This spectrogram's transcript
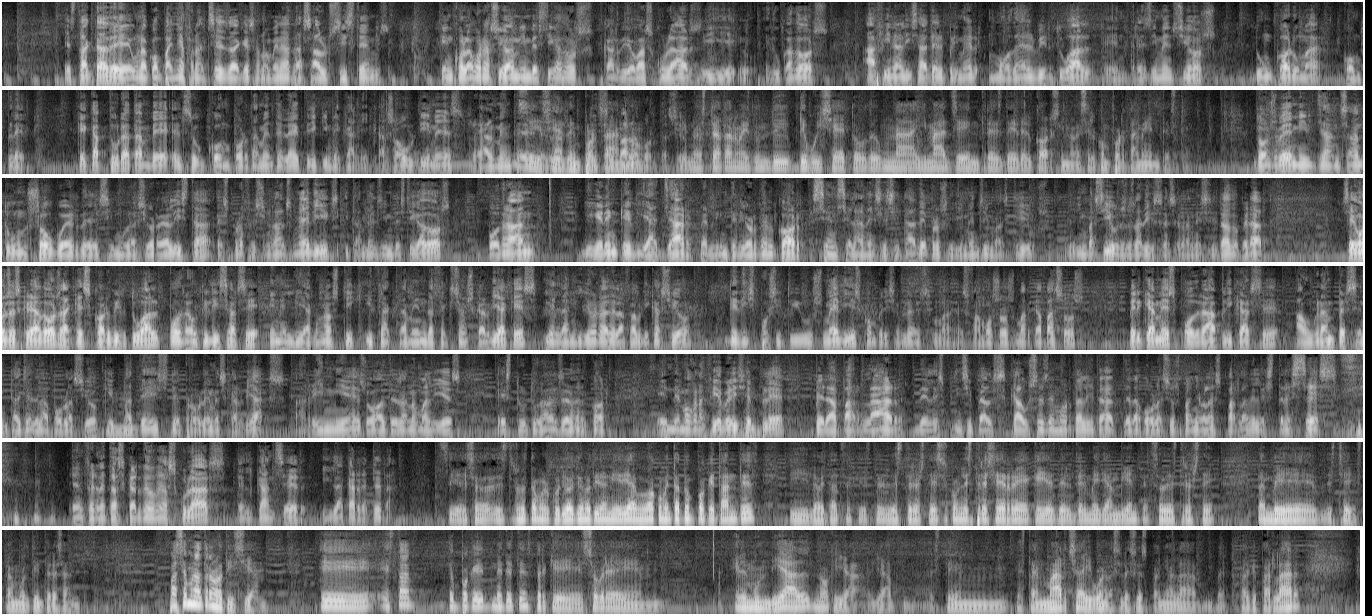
Es tracta d'una companyia francesa que s'anomena Dassault Systems, que en col·laboració amb investigadors cardiovasculars i educadors ha finalitzat el primer model virtual en tres dimensions d'un cor humà complet que captura també el seu comportament elèctric i mecànic. Això últim és realment sí, sí, la principal no? aportació. Sí, no es tracta només d'un dibuixet o d'una imatge en 3D del cor, sinó és el comportament este. Doncs bé, mitjançant un software de simulació realista, els professionals mèdics i també els investigadors podran digueren que viatjar per l'interior del cor sense la necessitat de procediments invasius, invasius és a dir, sense la necessitat d'operar. Segons els creadors, aquest cor virtual podrà utilitzar-se en el diagnòstic i tractament d'afeccions cardíaques i en la millora de la fabricació de dispositius medis, com per exemple els, els famosos marcapassos, perquè a més podrà aplicar-se a un gran percentatge de la població que mm -hmm. pateix de problemes cardíacs, arrítmies o altres anomalies estructurals en el cor. En demografia, per exemple, per a parlar de les principals causes de mortalitat de la població espanyola es parla de les tres Cs. Sí enfermetats cardiovasculars, el càncer i la carretera. Sí, això resulta molt curiós, jo no tenia ni idea, m'ho ha comentat un poquet antes i la veritat és que este les 3C, és com les 3R aquelles del, del medi ambient, això de les 3C, també sí, està molt interessant. Passem a una altra notícia. Eh, esta un poquet més de temps perquè sobre el Mundial, no, que ja, ja estem, està en marxa i bueno, la selecció espanyola per què parlar,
